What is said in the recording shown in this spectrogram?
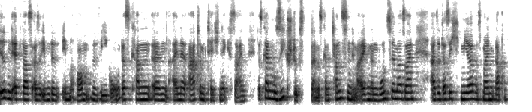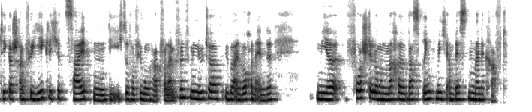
irgendetwas, also eben im Raum Bewegung. Das kann ähm, eine Atemtechnik sein. Das kann ein Musikstück sein. Das kann Tanzen im eigenen Wohnzimmer sein. Also, dass ich mir, das ist mein Apothekerschrank für jegliche Zeiten, die ich zur Verfügung habe, von einem fünf Minuten über ein Wochenende, mir Vorstellungen mache, was bringt mich am besten in meine Kraft.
